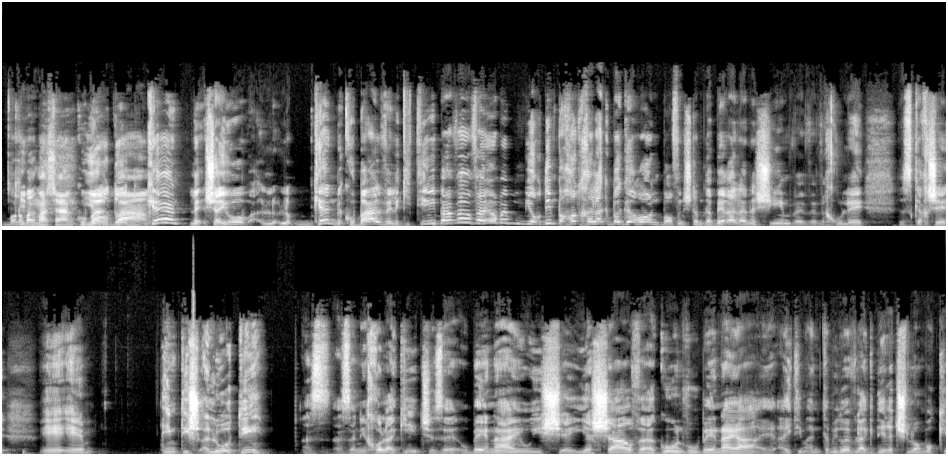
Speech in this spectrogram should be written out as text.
בוא כאילו מה שהיה מקובל פעם. כן, שהיו, לא, לא, כן, מקובל ולגיטימי בעבר, והיום הם יורדים פחות חלק בגרון, באופן שאתה מדבר על אנשים וכולי. אז כך ש... אה, אם תשאלו אותי, אז, אז אני יכול להגיד שזה, הוא בעיניי הוא איש אה, ישר והגון, והוא בעיניי, ה- הייתי, אני תמיד אוהב להגדיר את שלמה כ...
